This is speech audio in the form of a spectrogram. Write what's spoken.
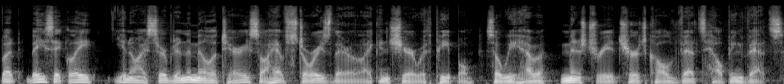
But basically, you know, I served in the military, so I have stories there that I can share with people. So we have a ministry at church called Vets Helping Vets.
